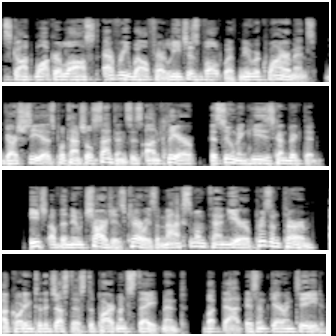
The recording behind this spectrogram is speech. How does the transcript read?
Scott Walker lost every welfare leech's vote with new requirements. Garcia's potential sentence is unclear, assuming he's convicted. Each of the new charges carries a maximum 10-year prison term, according to the Justice Department statement, but that isn't guaranteed.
